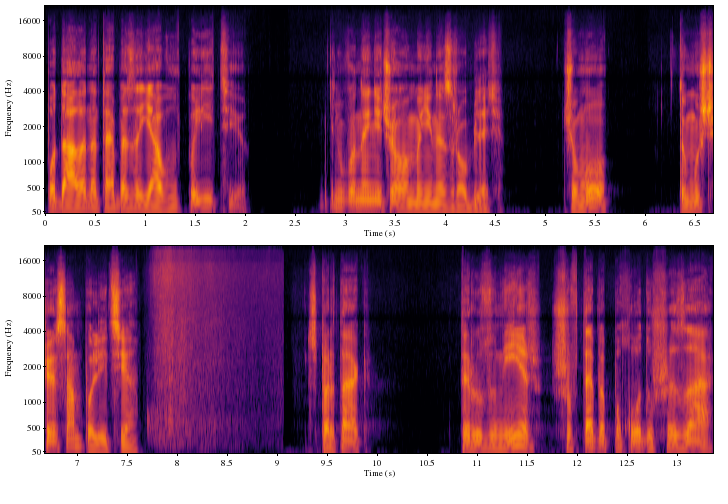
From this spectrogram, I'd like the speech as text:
подали на тебе заяву в поліцію. Вони нічого мені не зроблять, Чому? Тому що я сам поліція. Спартак, ти розумієш, що в тебе, походу, шиза?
